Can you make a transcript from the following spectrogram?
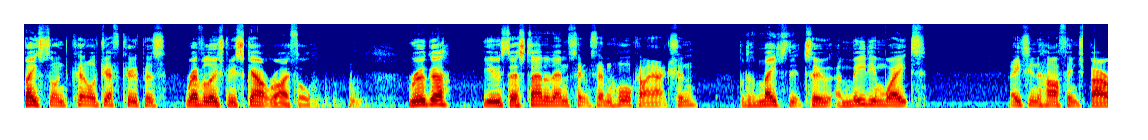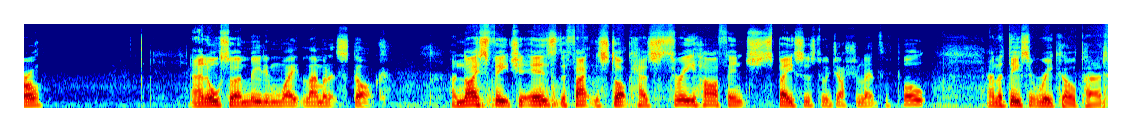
based on Colonel Jeff Cooper's revolutionary Scout rifle. Ruger used their standard M77 Hawkeye action, but have mated it to a medium weight, 18.5 inch barrel, and also a medium weight laminate stock. A nice feature is the fact the stock has three half inch spacers to adjust your length of pull and a decent recoil pad.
